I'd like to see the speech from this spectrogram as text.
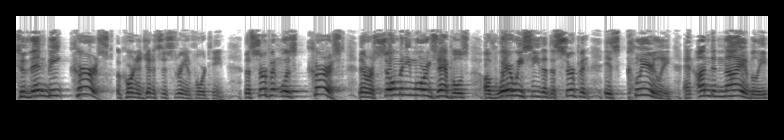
to then be cursed, according to Genesis 3 and 14. The serpent was cursed. There are so many more examples of where we see that the serpent is clearly and undeniably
